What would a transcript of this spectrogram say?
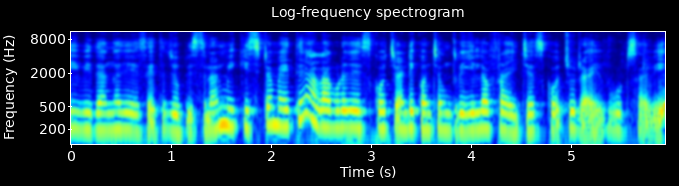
ఈ విధంగా చేసి అయితే చూపిస్తున్నాను. మీకు ఇష్టమైతే అలా కూడా చేసుకోవచ్చు అండి కొంచెం గ్రీలో ఫ్రై చేసుకోవచ్చు డ్రై ఫ్రూట్స్ అవి.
